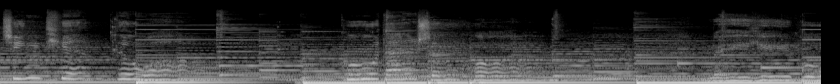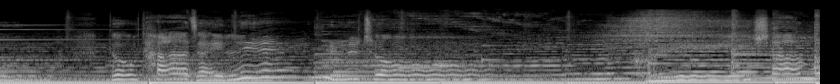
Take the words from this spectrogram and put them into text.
今天的我，孤单生活，每一步都踏在烈日中。回忆沙漠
